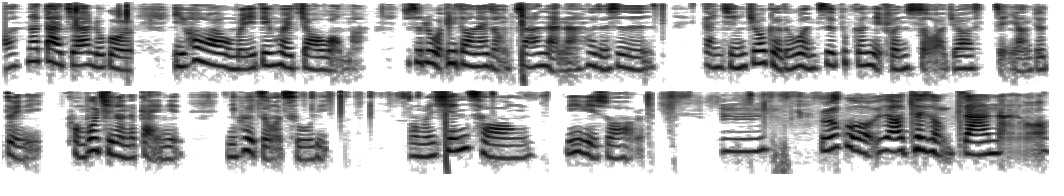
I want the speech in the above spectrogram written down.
好，那大家如果以后啊，我们一定会交往嘛？就是如果遇到那种渣男啊，或者是感情纠葛的问题，不跟你分手啊，就要怎样？就对你恐怖情人的概念，你会怎么处理？我们先从 Vivi 说好了。嗯，如果遇到这种渣男哦，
